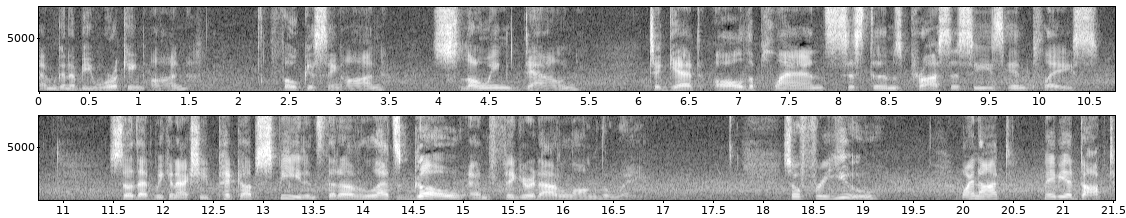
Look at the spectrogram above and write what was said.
am going to be working on, focusing on, slowing down to get all the plans, systems, processes in place so that we can actually pick up speed instead of let's go and figure it out along the way. So for you, why not maybe adopt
